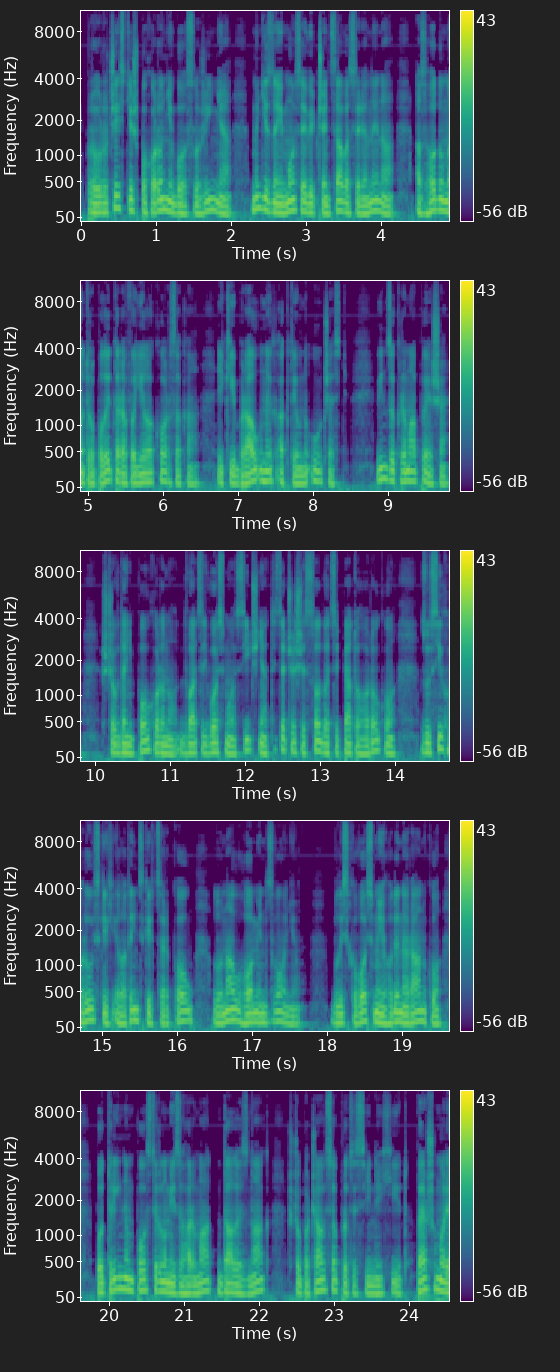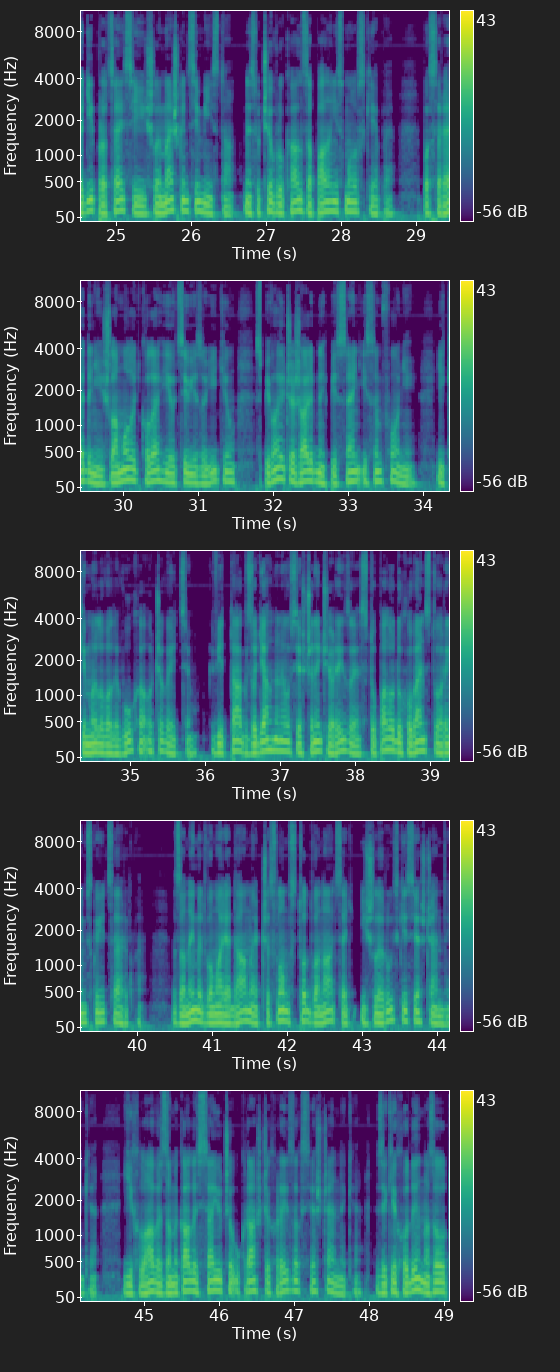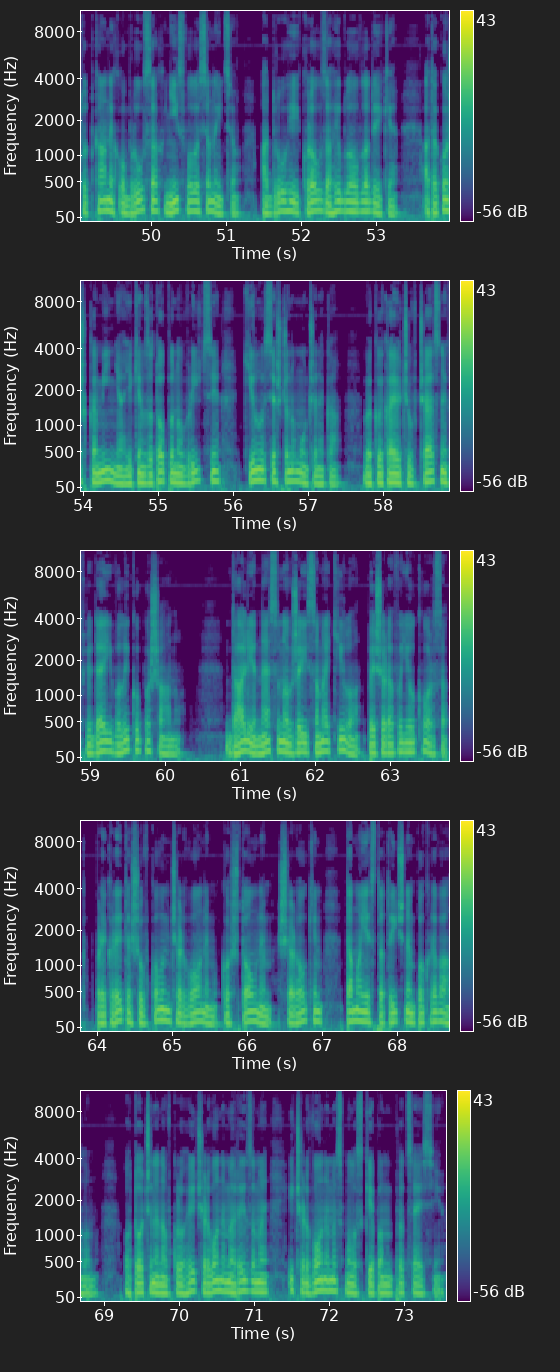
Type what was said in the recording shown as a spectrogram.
Про урочисті ж похоронні богослужіння ми дізнаємося від ченця Василянина, а згодом митрополита Рафаїла Корсака, який брав у них активну участь. Він, зокрема, пише, що в день похорону, 28 січня 1625 року, з усіх руських і латинських церков лунав гомін дзвонів. Близько восьмої години ранку потрійним пострілом із гармат дали знак, що почався процесійний хід. В першому ряді процесії йшли мешканці міста, несучи в руках запалені смолоскипи. Посередині йшла молодь колегії отців єзуїтів, співаючи жалібних пісень і симфоній, які милували вуха очевидців. Відтак, зодягнене у священичі ризи, ступало духовенство Римської церкви. За ними двома рядами, числом 112, йшли руські священники. Їх лави замикали сяючи у кращих ризах священники, з яких один на золототканих обрусах ніс волосяницю, а другий кров загиблого владики, а також каміння, яким затоплено в річці тіло священомученика викликаючи в чесних людей велику пошану. Далі несено вже і саме тіло, пише Рафаїл Корсак, прикрите шовковим червоним, коштовним, широким та маєстатичним покривалом, оточене навкруги червоними ризами і червоними смолоскипами процесії.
